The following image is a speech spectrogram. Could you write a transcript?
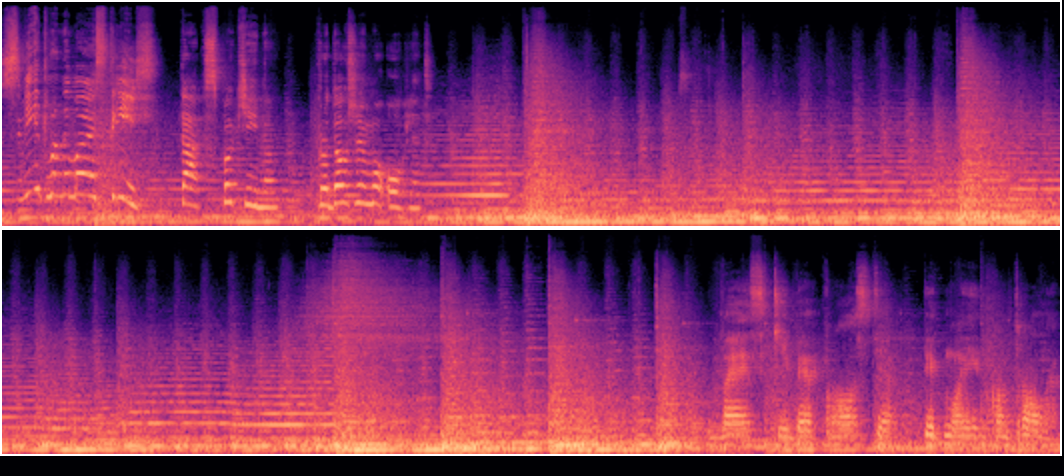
Світла немає скрізь. Так, спокійно. Продовжуємо огляд. Весь кіберпростір під моїм контролем.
